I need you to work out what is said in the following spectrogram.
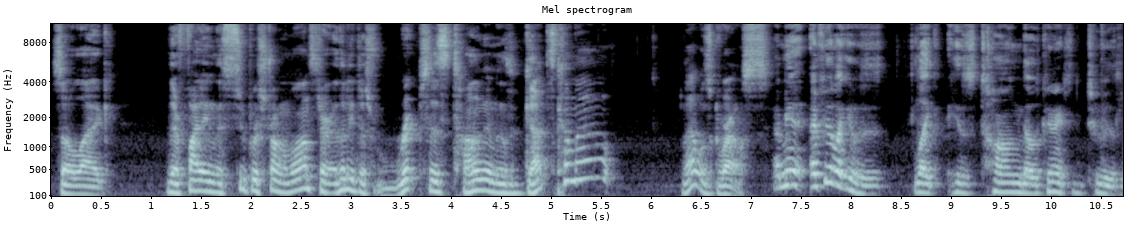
So, like, they're fighting this super strong monster, and then he just rips his tongue and his guts come out? That was gross. I mean, I feel like it was like his tongue that was connected to his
